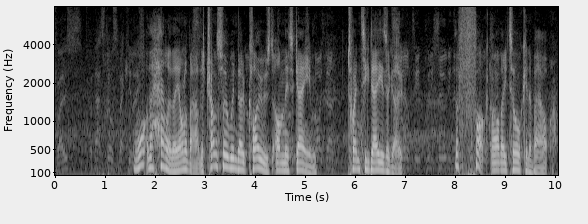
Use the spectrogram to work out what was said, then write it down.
close. What the hell are they on about? The transfer window closed on this game 20 days ago. The fuck are they talking about?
